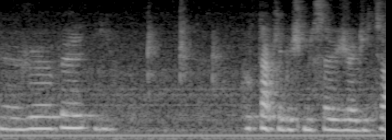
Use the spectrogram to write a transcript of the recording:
Żeby i... O, takie byśmy sobie wzięli, co?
